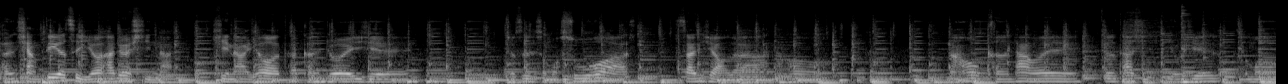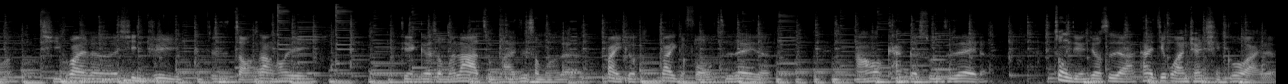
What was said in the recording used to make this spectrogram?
可能响第二次以后，他就会醒来，醒来以后他可能就会一些，就是什么书画三小的啊，然后，然后可能他会，就是他有一些什么奇怪的兴趣，就是早上会。点个什么蜡烛还是什么的，拜个拜个佛之类的，然后看个书之类的。重点就是啊，他已经完全醒过来了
